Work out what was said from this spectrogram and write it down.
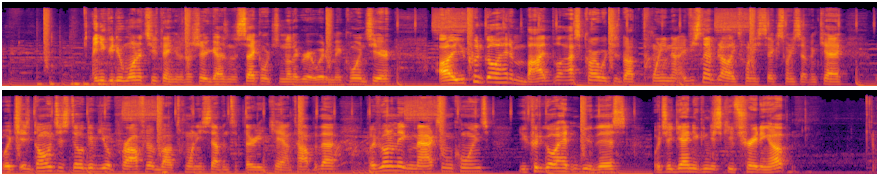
and you could do one or two things, which I'll show you guys in a second, which is another great way to make coins here. Uh, you could go ahead and buy the last card, which is about 29. If you snap it out like 26, 27k, which is going to still give you a profit of about 27 to 30k on top of that. But if you want to make maximum coins, you could go ahead and do this, which again, you can just keep trading up.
